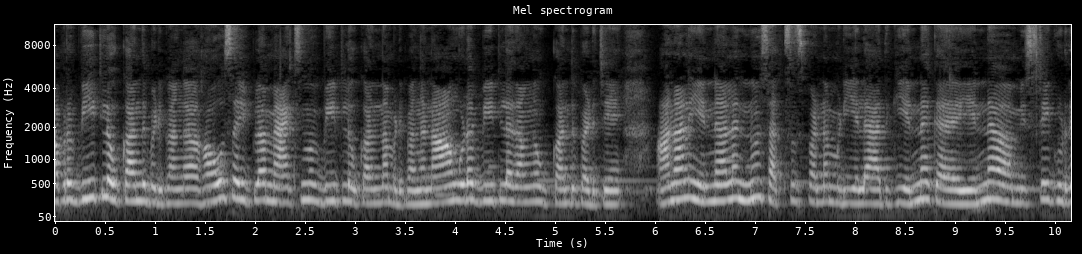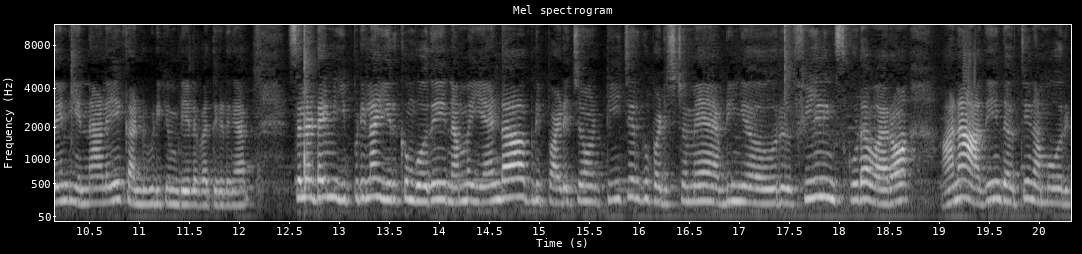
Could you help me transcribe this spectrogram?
அப்புறம் வீட்டில் உட்காந்து படிப்பாங்க. ஹவுஸ் ஒய்ஃப்லாம் மேக்ஸிமம் வீட்டில் உட்காந்து தான் படிப்பாங்க. நான் கூட வீட்டில் தாங்க உட்காந்து படித்தேன் ஆனாலும் என்னால் இன்னும் சக்ஸஸ் பண்ண முடியலை. அதுக்கு என்ன க என்ன மிஸ்டேக் கொடுதேன்னு என்னாலேயே கண்டுபிடிக்க முடியலை பார்த்துக்கிடுங்க. சில டைம் இப்படிலாம் இருக்கும்போது நம்ம ஏன்டா அப்படி படித்தோம் டீச்சருக்கு படிச்சிட்டோமே அப்படிங்கிற ஒரு ஃபீலிங்ஸ் கூட வரும். ஆனால் அதையும் தவிர்த்து நம்ம ஒரு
